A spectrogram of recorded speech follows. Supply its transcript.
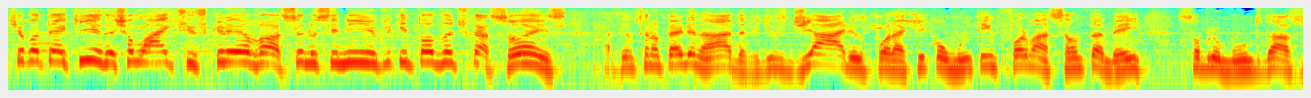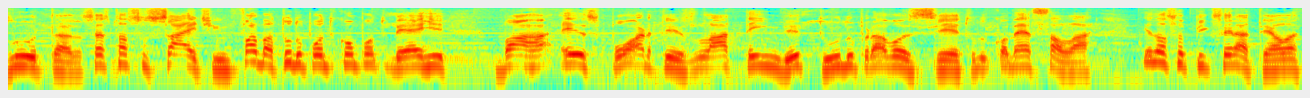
Chegou até aqui, deixa o like, se inscreva, acione o sininho, clique em todas as notificações. Assim você não perde nada. Vídeos diários por aqui com muita informação também sobre o mundo das lutas. Acesse nosso site informatudo.com.br barra esportes. Lá tem de tudo para você. Tudo começa lá. E nosso Pix aí na tela,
